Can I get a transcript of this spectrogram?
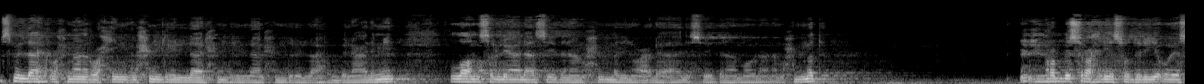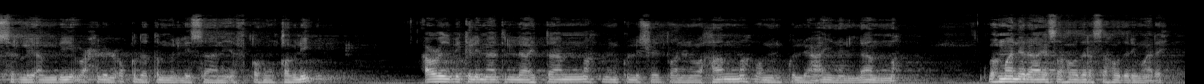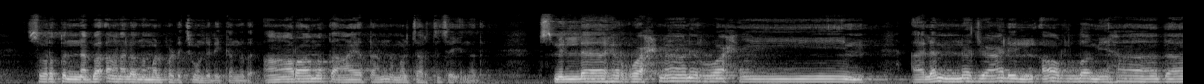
بسم الله الرحمن الرحيم الحمد لله الحمد لله الحمد لله رب العالمين اللهم صل على سيدنا محمد وعلى آل سيدنا مولانا محمد رب اشرح لي صدري ويسر لي أمري واحلل عقدة من لساني يفقه قولي أعوذ بكلمات الله التامة من كل شيطان وهامة ومن كل عين لامة ബഹുമാന്യരായ സഹോദര സഹോദരിമാരെ സൂറത്തു നബ ആണല്ലോ നമ്മൾ പഠിച്ചുകൊണ്ടിരിക്കുന്നത് ആറാമത്തെ ആയത്താണ് നമ്മൾ ചർച്ച ചെയ്യുന്നത് ബിസ്മില്ലാഹിർ റഹ്മാനിർ റഹീം അലം الأرض مهادا മിഹാദാ.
